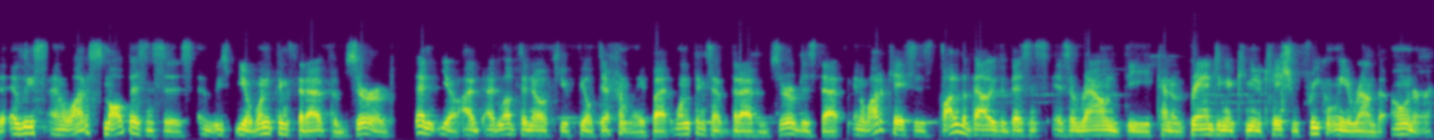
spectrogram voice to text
at least in a lot of small businesses, at least you know one of the things that I've observed and you know I'd, I'd love to know if you feel differently but one of the things that, that i've observed is that in a lot of cases a lot of the value of the business is around the kind of branding and communication frequently around the owner.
